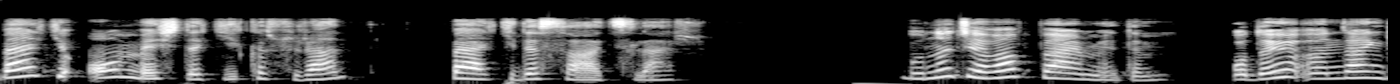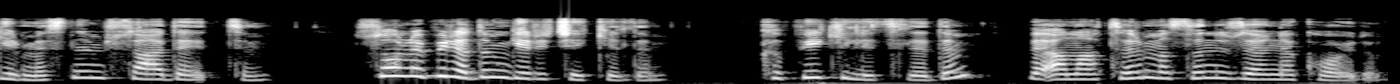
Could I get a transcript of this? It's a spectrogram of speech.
Belki 15 dakika süren, belki de saatler. Buna cevap vermedim. Odaya önden girmesine müsaade ettim. Sonra bir adım geri çekildim. Kapıyı kilitledim ve anahtarı masanın üzerine koydum.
